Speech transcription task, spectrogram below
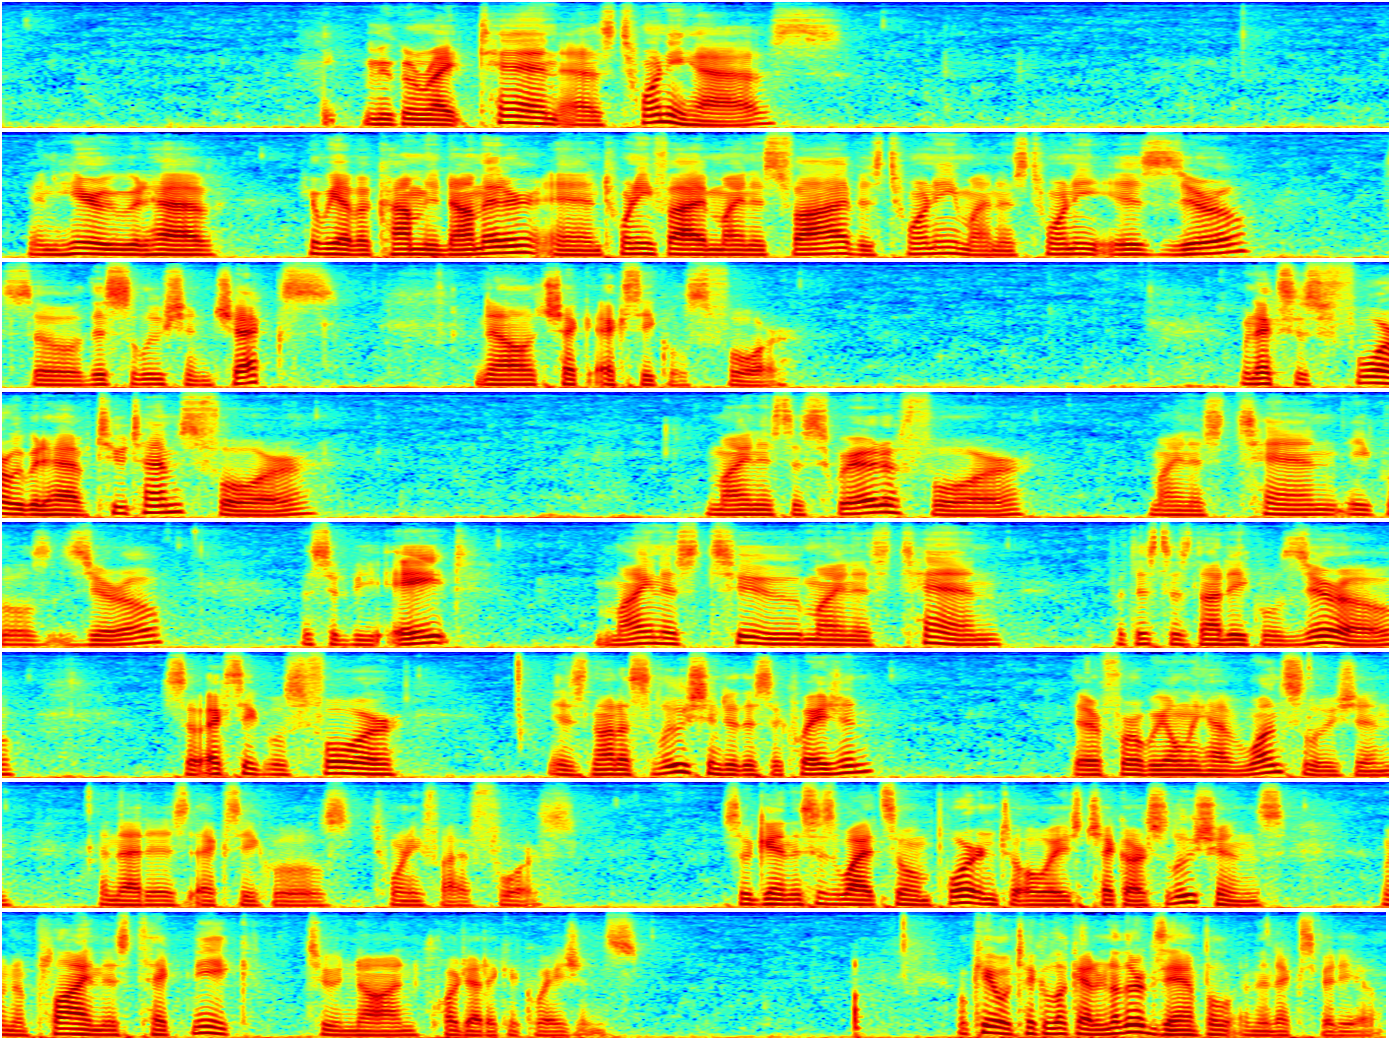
We can write 10 as 20 halves. And here we would have, here we have a common denominator, and 25 minus 5 is 20, minus 20 is 0. So this solution checks. Now let's check x equals 4. When x is 4, we would have 2 times 4 minus the square root of 4 minus 10 equals 0. This would be 8 minus 2 minus 10, but this does not equal 0. So x equals 4 is not a solution to this equation. Therefore, we only have one solution, and that is x equals 25 fourths. So again, this is why it's so important to always check our solutions when applying this technique to non-quadratic equations. Okay, we'll take a look at another example in the next video.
